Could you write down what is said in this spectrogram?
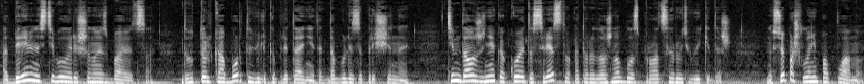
От беременности было решено избавиться. Да вот только аборты в Великобритании тогда были запрещены. Тим дал жене какое-то средство, которое должно было спровоцировать выкидыш. Но все пошло не по плану.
